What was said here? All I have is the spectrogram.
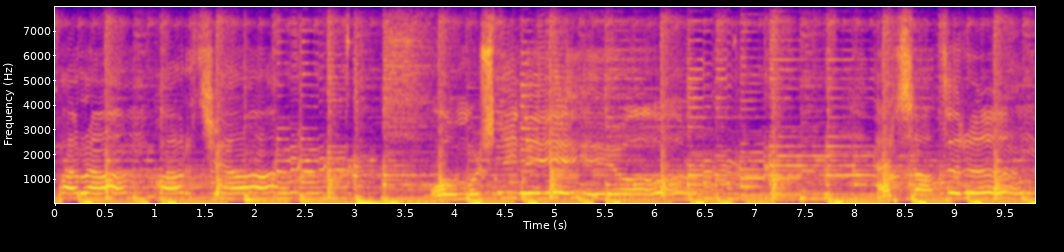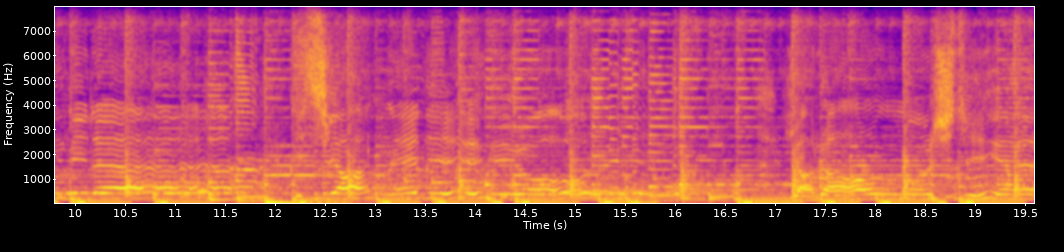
Param parça olmuş gidiyor. Her satırım bile isyan ediyor. Yara almış ciğerlerim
